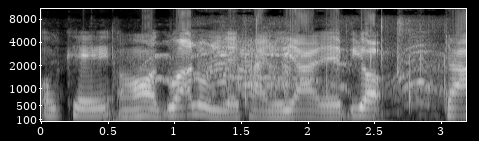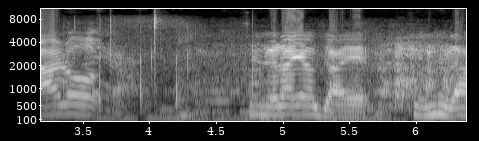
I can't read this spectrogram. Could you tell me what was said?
โอเคအော် तू အဲ့လိုလေးထိုင်လို့ရတယ်ပြီးတော့ ဒါကတော့စင်ရလာယောက်ျားရဲ့စင်ရလာ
